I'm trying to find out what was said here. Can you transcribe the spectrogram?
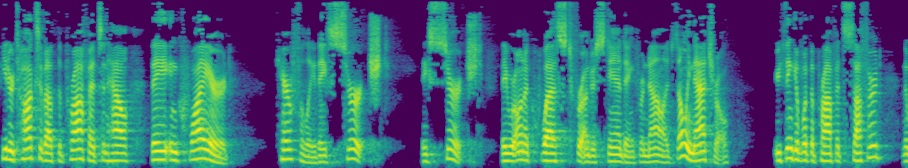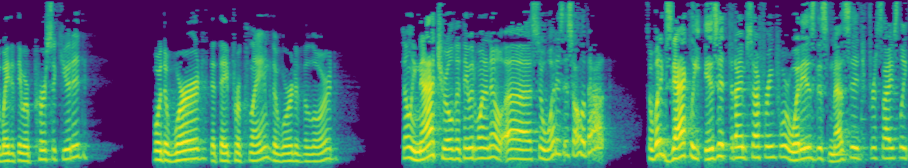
Peter talks about the prophets and how they inquired carefully. They searched. They searched. They were on a quest for understanding, for knowledge. It's only natural. You think of what the prophets suffered, the way that they were persecuted for the word that they proclaimed, the word of the Lord. It's only natural that they would want to know uh, so, what is this all about? So, what exactly is it that I'm suffering for? What is this message precisely?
